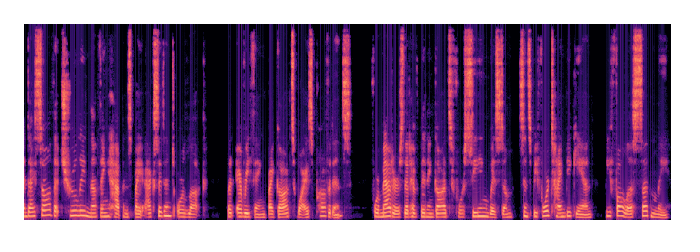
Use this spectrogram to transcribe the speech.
And I saw that truly nothing happens by accident or luck, but everything by God's wise providence. For matters that have been in God's foreseeing wisdom since before time began befall us suddenly,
